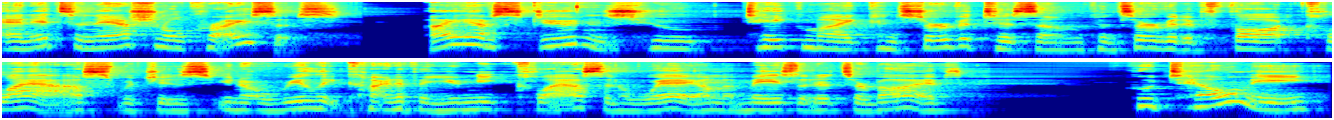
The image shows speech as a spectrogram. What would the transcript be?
And it's a national crisis. I have students who take my conservatism, conservative thought class, which is, you know, really kind of a unique class in a way. I'm amazed that it survives, who tell me,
